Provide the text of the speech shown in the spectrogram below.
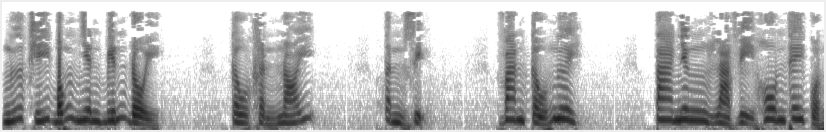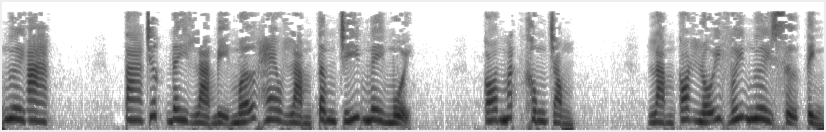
ngữ khí bỗng nhiên biến đổi. Cầu khẩn nói. Tần dị Van cầu ngươi. Ta nhưng là vị hôn thê của ngươi a ta trước đây là bị mỡ heo làm tâm trí mê muội, có mắt không tròng, làm có lỗi với ngươi sự tình,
